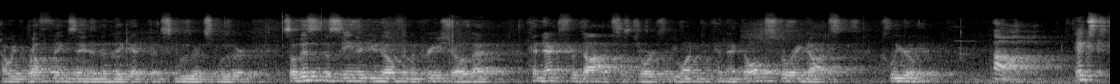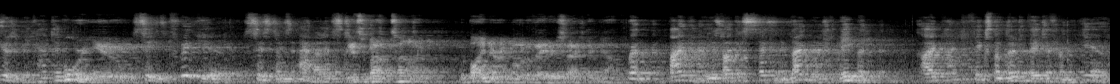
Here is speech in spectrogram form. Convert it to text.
how we'd rough things in and then they get smoother and smoother. So this is the scene that you know from the pre-show that connects the dots, as George said. You wanted to connect all the story dots clearly. Ah, excuse me, Captain. Who are you? C-3PO, systems analyst. It's about time. The binary motivator's acting up. Well, binary is like a second language to me, but I can't fix the motivator from here.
